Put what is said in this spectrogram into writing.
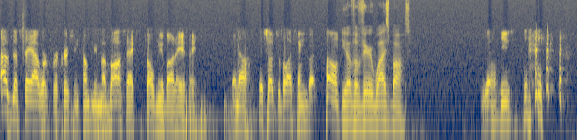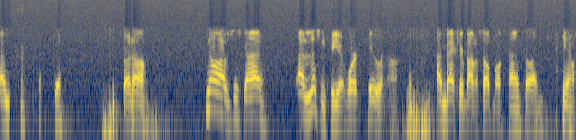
I was just say I work for a Christian company. My boss actually told me about AFA, and uh, it's such a blessing. But um, You have a very wise boss. yeah, he's. um, yeah. But uh, no, I was just gonna. I listened to you at work too, and uh, I'm back here by myself most times, so I'm, you know.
